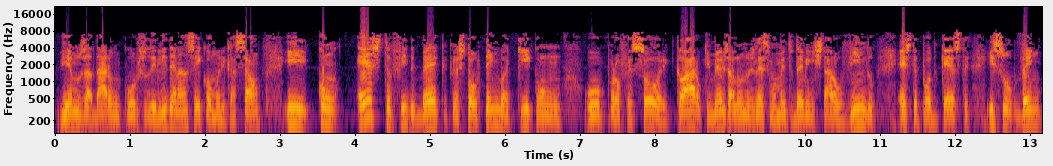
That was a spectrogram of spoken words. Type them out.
viemos a dar um curso de liderança e comunicação e com este feedback que estou tendo aqui com o professor, e claro que meus alunos nesse momento devem estar ouvindo este podcast, isso vem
